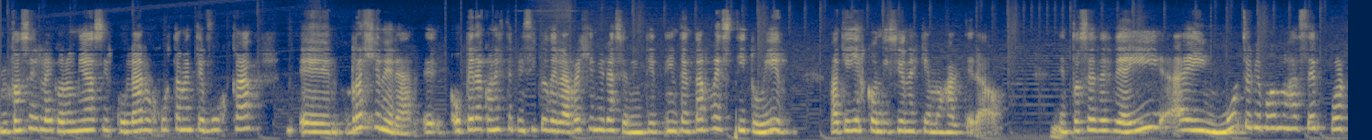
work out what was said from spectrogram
Entonces, la economía circular justamente busca eh, regenerar, eh, opera con este principio de la regeneración, intentar restituir aquellas condiciones que hemos alterado. Mm. Entonces, desde ahí hay mucho que podemos hacer por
